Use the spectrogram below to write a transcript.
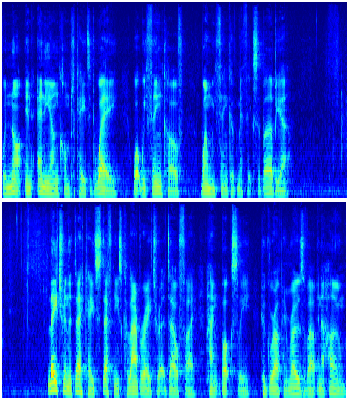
were not in any uncomplicated way what we think of when we think of mythic suburbia. Later in the decade, Stepney's collaborator at Adelphi, Hank Boxley, who grew up in Roosevelt in a home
